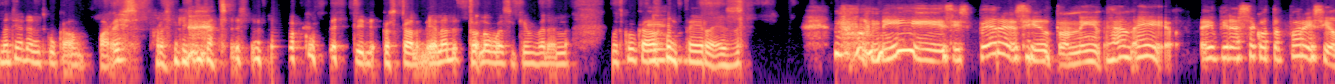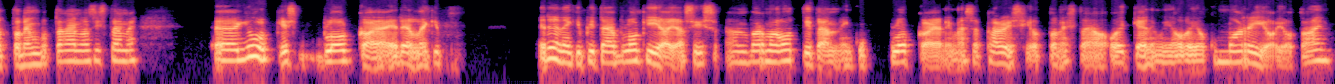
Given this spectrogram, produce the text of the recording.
mä tiedän nyt kuka on Paris, varsinkin kun katsoin sen dokumentin, koska olen elänyt tuolla vuosikymmenellä. Mutta kuka on. Perez? No niin, siis Perez Hilton, niin hän ei, ei pidä sekoittaa Paris Hiltonen, mutta hän on siis tämmöinen julkisbloggaaja edelleenkin, edelleenkin pitää blogia ja siis hän varmaan otti tämän niin kuin bloggaajan nimensä Paris Hiltonista ja oikea nimi oli joku Mario jotain.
